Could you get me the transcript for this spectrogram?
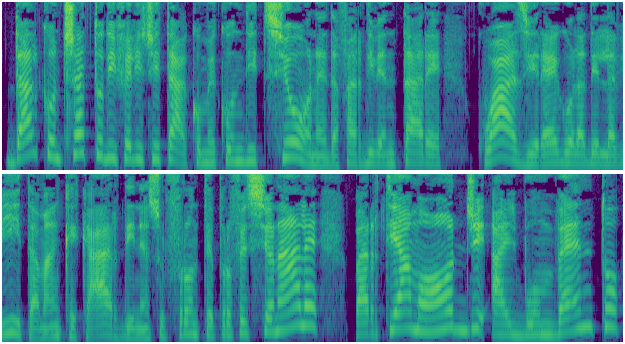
Dal concetto di felicità come condizione da far diventare quasi regola della vita, ma anche cardine sul fronte professionale, partiamo oggi al buon vento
